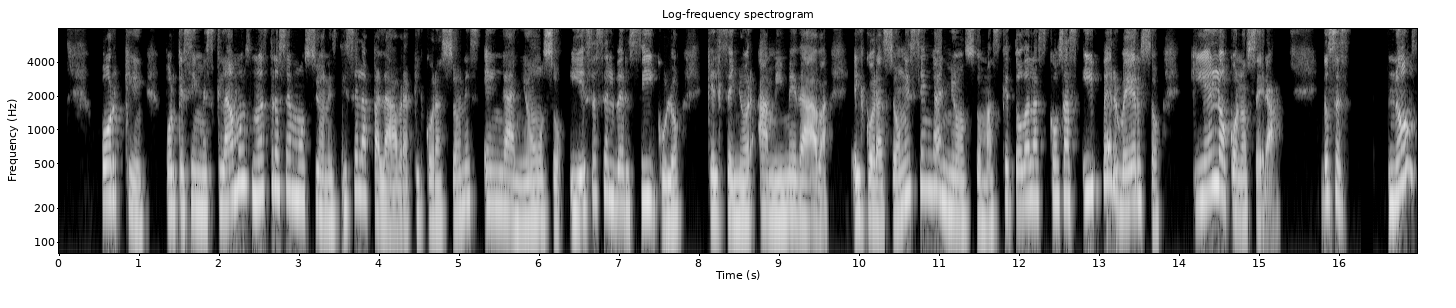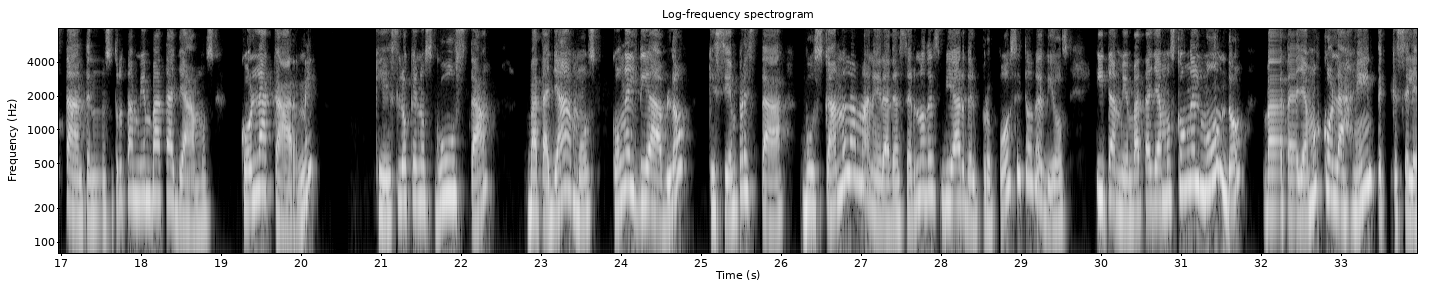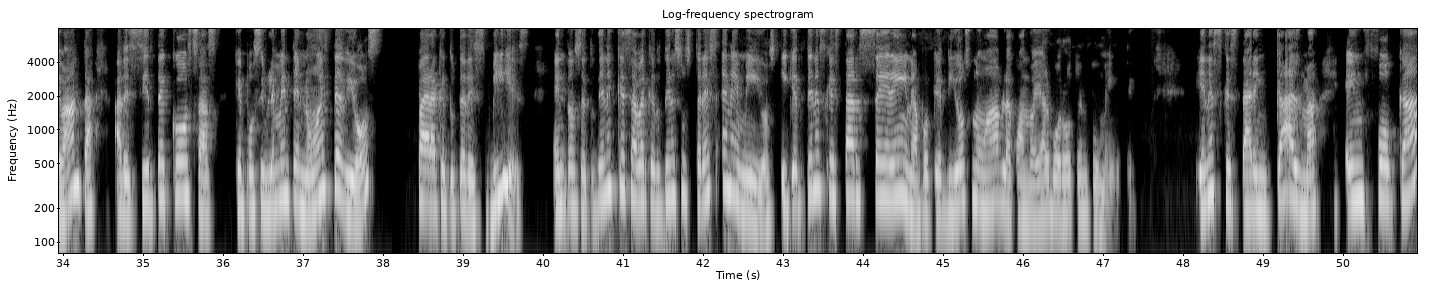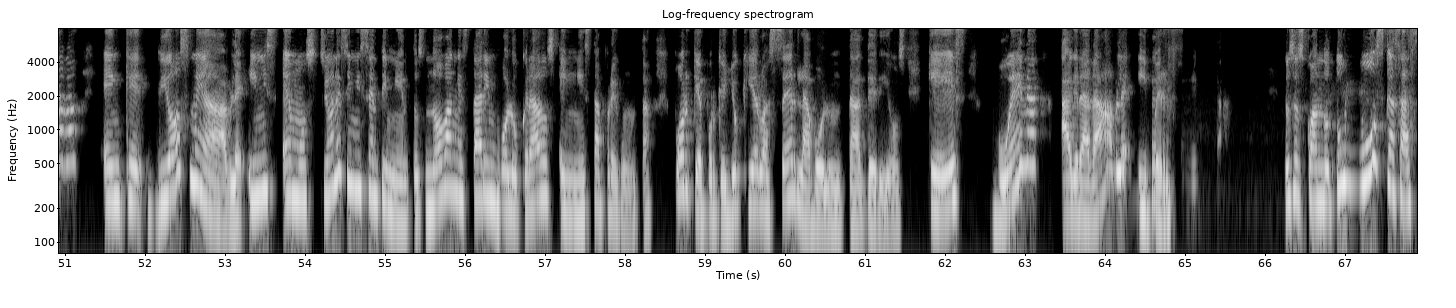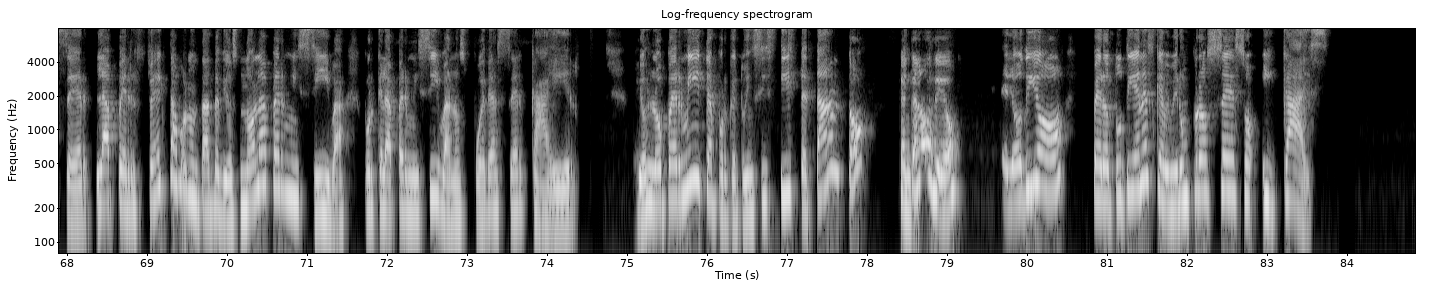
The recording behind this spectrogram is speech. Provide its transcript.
¿Por qué? Porque si mezclamos nuestras emociones, dice la palabra que el corazón es engañoso y ese es el versículo que el Señor a mí me daba. El corazón es engañoso más que todas las cosas y perverso. ¿Quién lo conocerá? Entonces, no obstante, nosotros también batallamos con la carne, que es lo que nos gusta, batallamos con el diablo, que siempre está buscando la manera de hacernos desviar del propósito de Dios y también batallamos con el mundo, batallamos con la gente que se levanta a decirte cosas que posiblemente no es de Dios para que tú te desvíes. Entonces tú tienes que saber que tú tienes sus tres enemigos y que tienes que estar serena porque Dios no habla cuando hay alboroto en tu mente. Tienes que estar en calma, enfocada en que Dios me hable y mis emociones y mis sentimientos no van a estar involucrados en esta pregunta. ¿Por qué? Porque yo quiero hacer la voluntad de Dios, que es buena, agradable y perfecta. Entonces, cuando tú buscas hacer la perfecta voluntad de Dios, no la permisiva, porque la permisiva nos puede hacer caer. Dios lo permite porque tú insististe tanto. Que te lo dio. Te lo dio pero tú tienes que vivir un proceso y caes.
